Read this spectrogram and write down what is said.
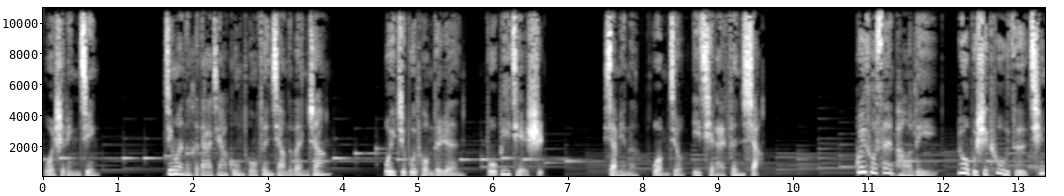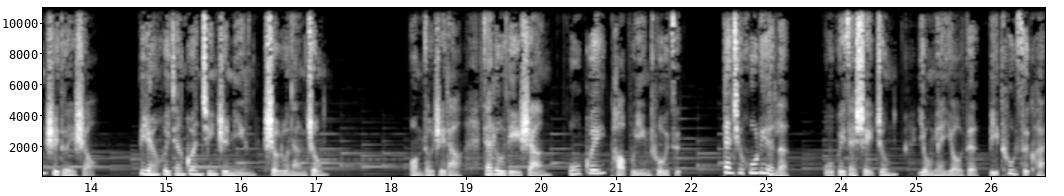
我是林静。今晚能和大家共同分享的文章，位置不同的人不必解释。下面呢，我们就一起来分享。龟兔赛跑里，若不是兔子轻视对手，必然会将冠军之名收入囊中。我们都知道，在陆地上，乌龟跑不赢兔子，但却忽略了乌龟在水中永远游得比兔子快。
